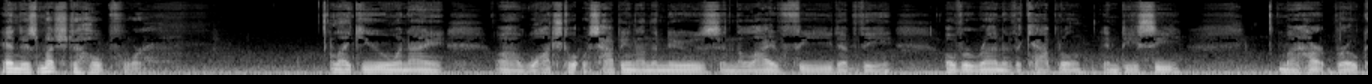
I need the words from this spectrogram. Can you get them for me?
and there's much to hope for. Like you, when I uh, watched what was happening on the news and the live feed of the overrun of the Capitol in DC, my heart broke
